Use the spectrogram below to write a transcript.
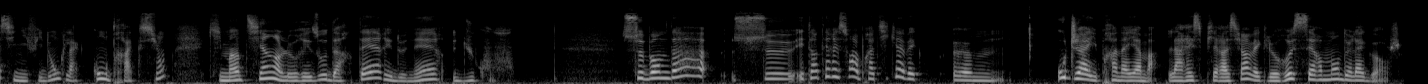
signifie donc la contraction qui maintient le réseau d'artères et de nerfs du cou. Ce banda est intéressant à pratiquer avec euh, Ujjayi Pranayama, la respiration avec le resserrement de la gorge.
